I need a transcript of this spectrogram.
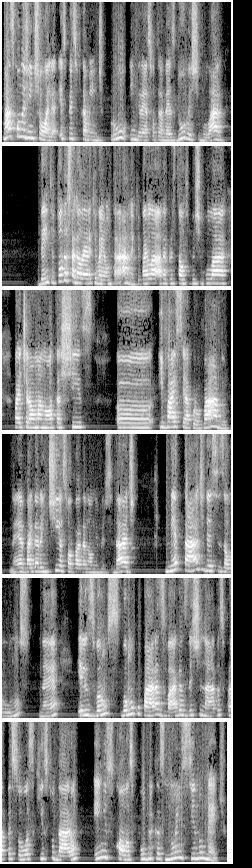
Mas quando a gente olha especificamente para o ingresso através do vestibular, dentre toda essa galera que vai entrar, né, que vai lá, vai prestar o vestibular, vai tirar uma nota X uh, e vai ser aprovado, né, vai garantir a sua vaga na universidade, metade desses alunos, né, eles vão, vão ocupar as vagas destinadas para pessoas que estudaram em escolas públicas no ensino médio.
